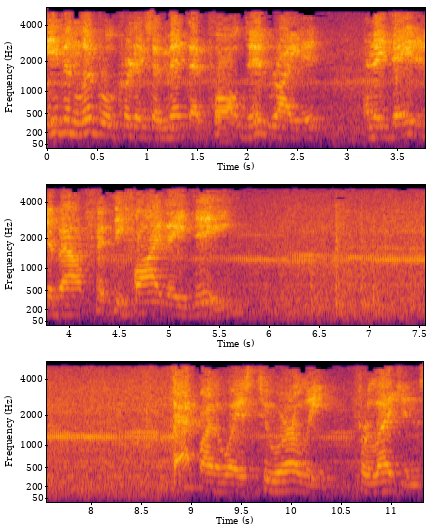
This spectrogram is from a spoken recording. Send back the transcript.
even liberal critics admit that Paul did write it, and they dated it about 55 AD. That, by the way, is too early for legends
